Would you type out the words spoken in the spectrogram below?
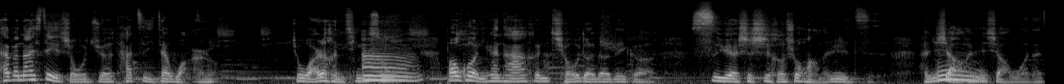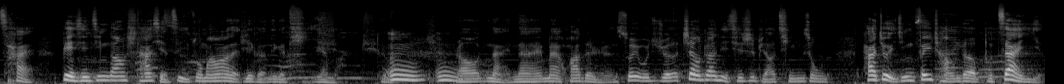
Have a nice day 的时候，我觉得他自己在玩儿了，就玩的很轻松。嗯包括你看他和裘德的那个四月是适合说谎的日子，很小很小，我的菜，变形金刚是他写自己做妈妈的那个那个体验嘛，对吧？嗯嗯，然后奶奶卖花的人，所以我就觉得这张专辑其实比较轻松的，他就已经非常的不在意了，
